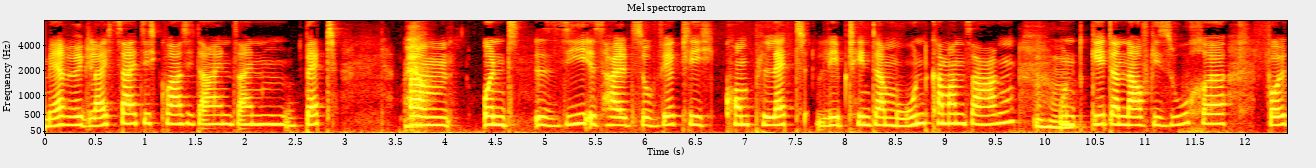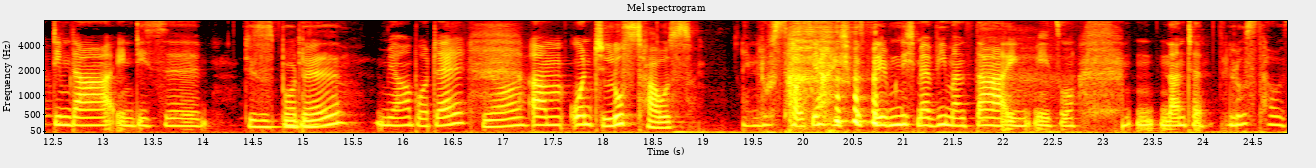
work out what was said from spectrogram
mehrere gleichzeitig quasi da in seinem Bett. ähm, und sie ist halt so wirklich komplett, lebt hinterm Mond, kann man sagen, Mhm. und geht dann da auf die Suche, folgt ihm da in diese, Dieses Bordell, ja, Bordell. ja. Ähm, und Lusthaus. Ein Lusthaus, ja. Ich wusste eben nicht mehr, wie man es da irgendwie so nannte. Lusthaus,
